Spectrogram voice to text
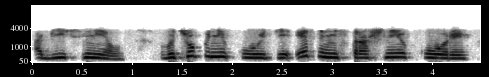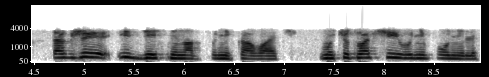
объяснил, вы что паникуете? Это не страшнее кори. Также и здесь не надо паниковать. Мы что-то вообще его не поняли.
